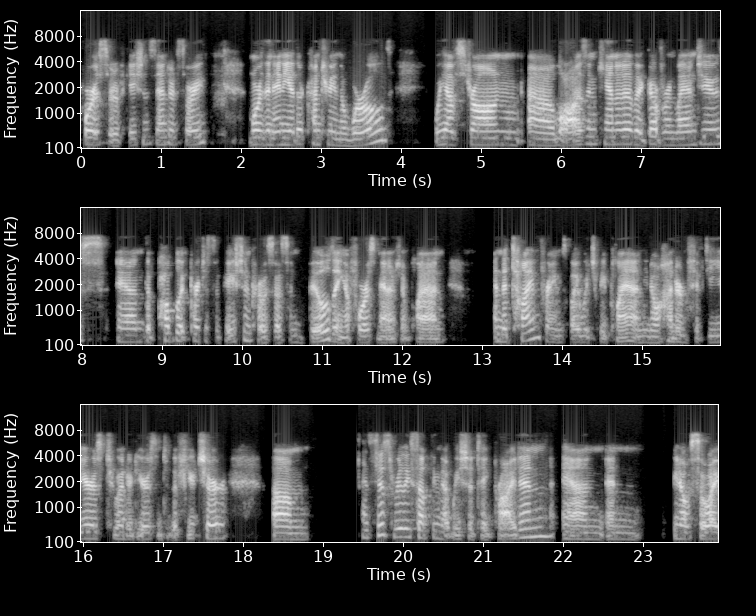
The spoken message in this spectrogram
forest certification standards sorry more than any other country in the world we have strong uh, laws in Canada that govern land use and the public participation process in building a forest management plan and the timeframes by which we plan, you know, 150 years, 200 years into the future. Um, it's just really something that we should take pride in and and you know so i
